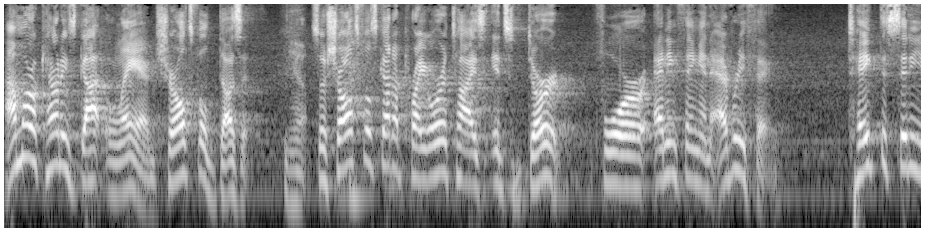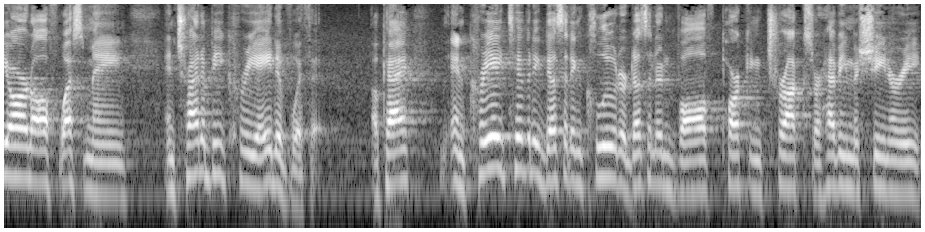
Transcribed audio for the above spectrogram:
Albemarle County's got land, Charlottesville doesn't. Yeah. So Charlottesville's got to prioritize its dirt for anything and everything. Take the city yard off West Main and try to be creative with it. Okay? And creativity doesn't include or doesn't involve parking trucks or heavy machinery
